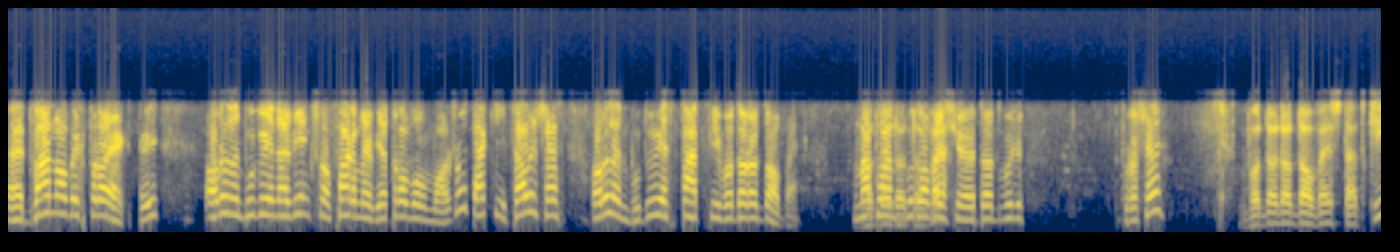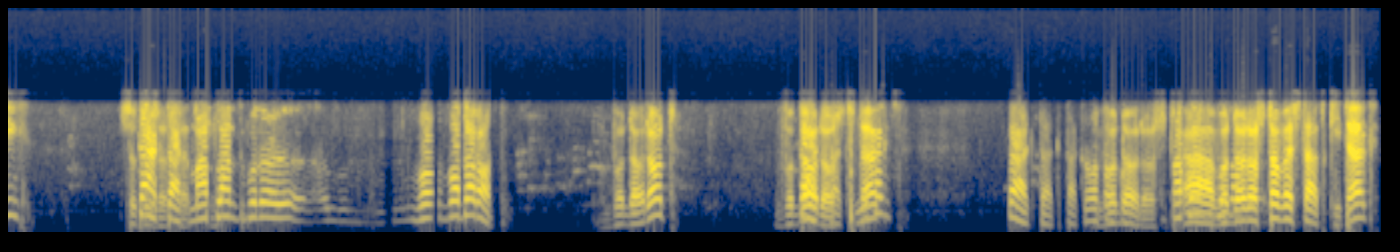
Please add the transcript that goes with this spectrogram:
e, dwa nowych projekty. Orlen buduje największą farmę wiatrową w morzu, tak i cały czas Orlen buduje stacje wodorodowe. Ma plan Wodorodowe? zbudować e, do 20... Proszę? Wodorodowe statki? Co to Tak, za tak, statki? ma plan zbudować wodorod. Wodorod? Wodorost, tak, tak? tak? Tak, tak, tak. O to chodzi. Wodorost. Ma plan A, zbudować- wodorostowe statki, tak?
